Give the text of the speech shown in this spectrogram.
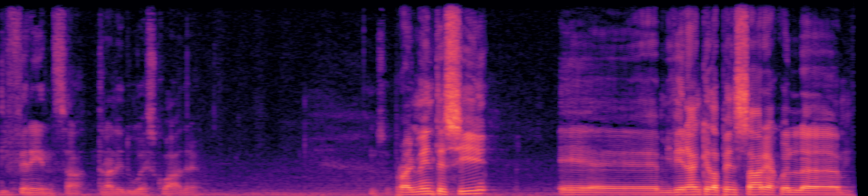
differenza tra le due squadre? So. Probabilmente sì, e mi viene anche da pensare a quel,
